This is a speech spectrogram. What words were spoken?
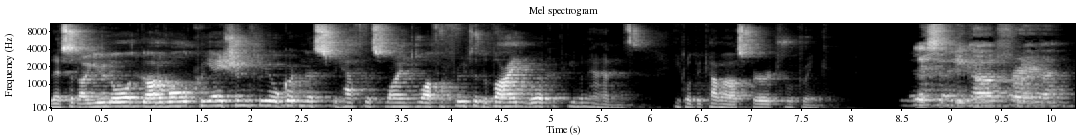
Blessed are you, Lord God of all creation. Through your goodness we have this wine to offer, fruit of the vine, work of human hands. It will become our spiritual drink. Blessed be God forever.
